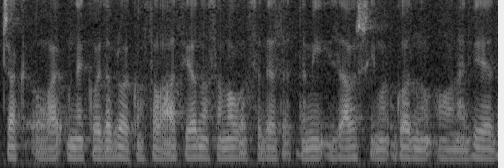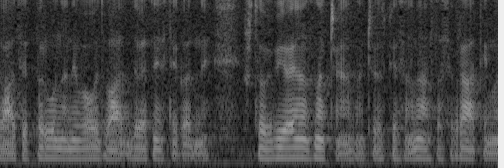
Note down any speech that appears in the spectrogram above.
čak ovaj, u nekoj dobroj konstelaciji odnosa moglo bi se desiti da mi završimo godinu onaj, 2021. na nivou 2019. godine, što bi bio jedan značajan, znači uspjeh za nas da se vratimo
